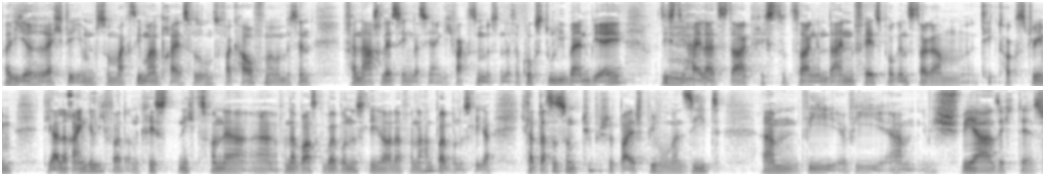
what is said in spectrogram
weil die ihre Rechte eben zum maximalen Preis versuchen zu verkaufen, aber ein bisschen vernachlässigen, dass sie eigentlich wachsen müssen. Deshalb guckst du lieber NBA, siehst mhm. die Highlights da, kriegst sozusagen in deinen Facebook, Instagram, TikTok-Stream die alle reingeliefert und kriegst nichts von der, äh, von der Basketball-Bundesliga oder von der Handball-Bundesliga. Ich glaube, das ist so ein typisches Beispiel, wo man sieht, ähm, wie, wie, ähm, wie schwer sich das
